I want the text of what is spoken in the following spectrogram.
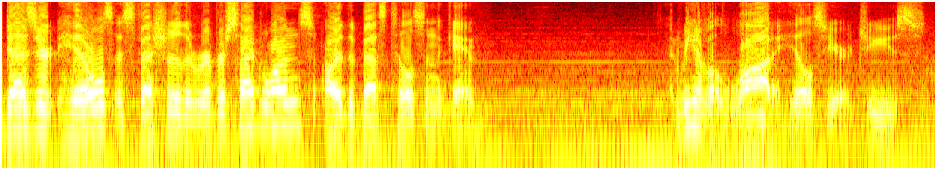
desert hills, especially the riverside ones, are the best hills in the game. And we have a lot of hills here, jeez.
